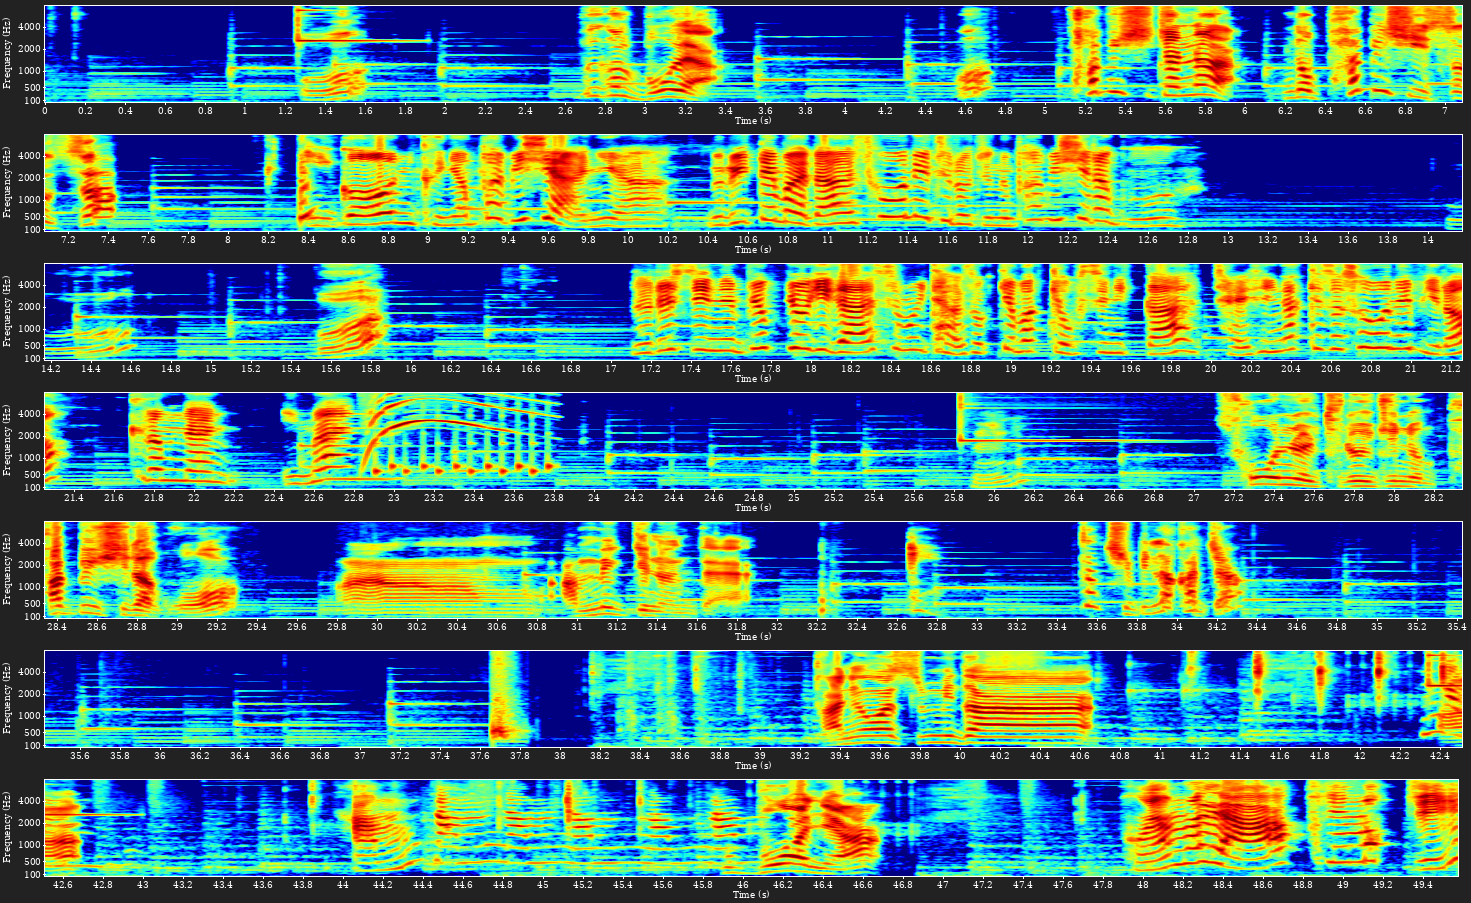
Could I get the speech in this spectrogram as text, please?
어? 이건 뭐야? 어? 팝잇이잖아. 너 팝잇이 있었어? 이건 그냥 팝잇이 아니야. 누릴 때마다 소원을 들어주는 팝잇이라고. 어? 뭐? 누를 수 있는 뾱뾱이가 25개밖에 없으니까 잘 생각해서 소원을 빌어. 그럼 난 이만. 응? 소원을 들어주는 팝잇이라고? 음, 안 믿기는데. 일단 집이나 가자. 다녀왔습니다. 아. 뭐, 뭐하냐? 그야 몰라. 푸딩 먹지.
